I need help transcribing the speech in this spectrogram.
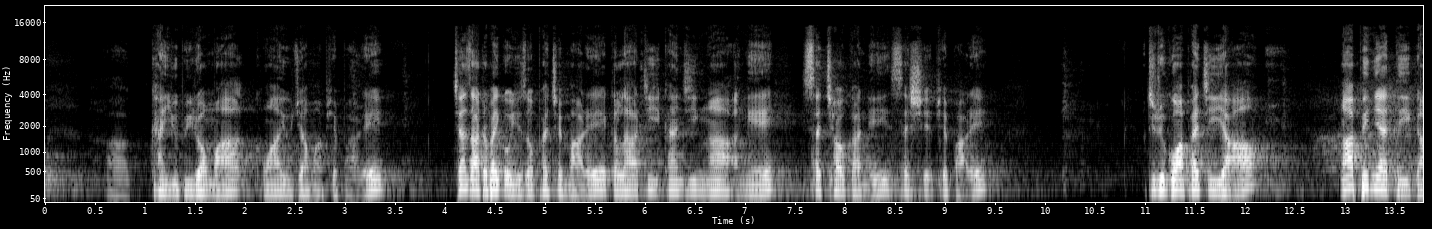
အာခံယူပြီးတော့မှခွန်အားယူကြမှာဖြစ်ပါတယ်။ကျမ်းစာတစ်ပိုက်ကိုရေစုံဖတ်ချင်ပါတယ်။ဂလာတိအခန်းကြီး9အငယ်16ကနေ18ဖြစ်ပါတယ်။အတူတူကဖတ်ကြည့်ရအောင်။ငါပညာတိက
